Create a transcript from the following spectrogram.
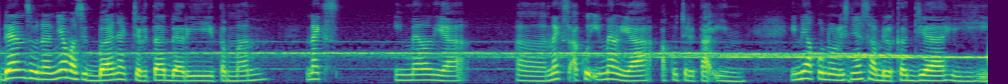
Dan sebenarnya masih banyak cerita dari teman. Next email ya. Uh, next aku email ya, aku ceritain. Ini aku nulisnya sambil kerja, hihi.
